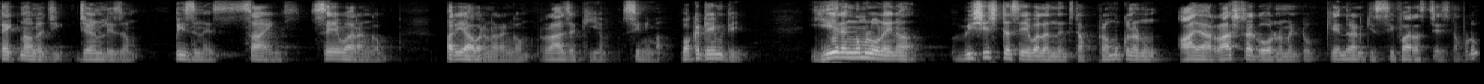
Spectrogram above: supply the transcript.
టెక్నాలజీ జర్నలిజం బిజినెస్ సైన్స్ సేవా రంగం పర్యావరణ రంగం రాజకీయం సినిమా. ఒకటేమిటి? ఏ రంగంలోనైనా విశిష్ట సేవలు అందించిన ప్రముఖులను ఆయా రాష్ట్ర గవర్నమెంటు కేంద్రానికి సిఫారసు చేసినప్పుడు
